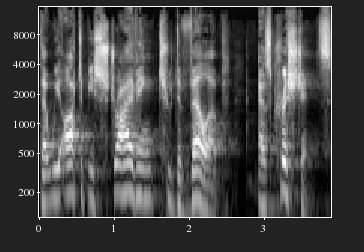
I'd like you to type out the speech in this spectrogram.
that we ought to be striving to develop as Christians.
